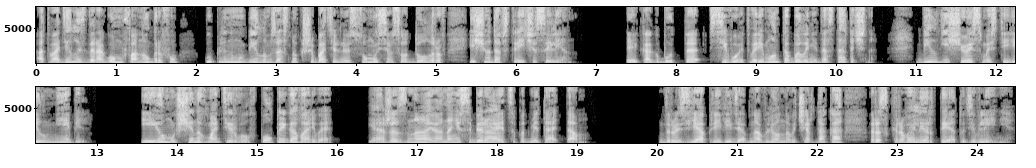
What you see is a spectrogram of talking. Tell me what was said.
отводилось дорогому фонографу, купленному Биллом за сногсшибательную сумму 700 долларов еще до встречи с Элен. И как будто всего этого ремонта было недостаточно, Билл еще и смастерил мебель. Ее мужчина вмонтировал в пол, приговаривая, «Я же знаю, она не собирается подметать там». Друзья при виде обновленного чердака раскрывали рты от удивления.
